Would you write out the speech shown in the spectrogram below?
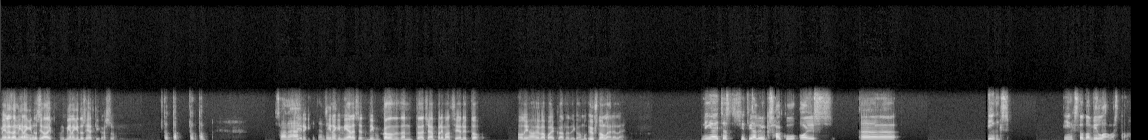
me eletään Siitä mielenkiintoisia, aik- mielenkiintoisia hetki kasvu. Totta, totta. Saa nähdä. Siinäkin, miten siinäkin mielessä, että niin kun katson tätä, nyt tätä Champions-matsia, nyt on, oli ihan hyvä paikka Atleticolla, mutta 1-0 edelleen. Niin ja itse asiassa sitten vielä yksi haku olisi öö, Inks. Inks tota Villaa vastaan.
